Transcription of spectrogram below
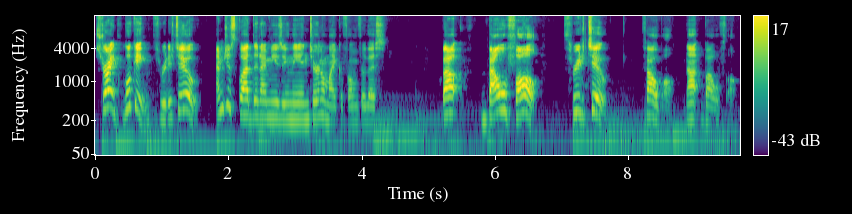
Strike, looking, 3 to 2. I'm just glad that I'm using the internal microphone for this. Bow, Bowel Fall, 3 to 2. Foul ball, not Bowel Fall.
